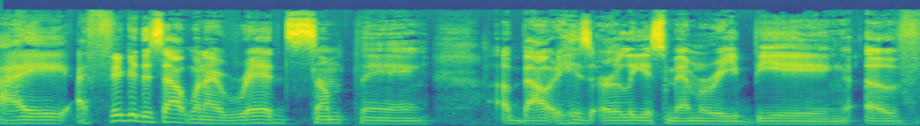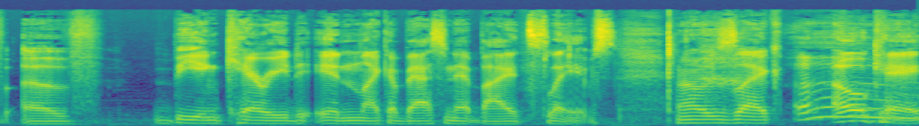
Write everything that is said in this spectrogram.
I, I figured this out when I read something about his earliest memory being of of being carried in like a bassinet by slaves. And I was like, okay,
